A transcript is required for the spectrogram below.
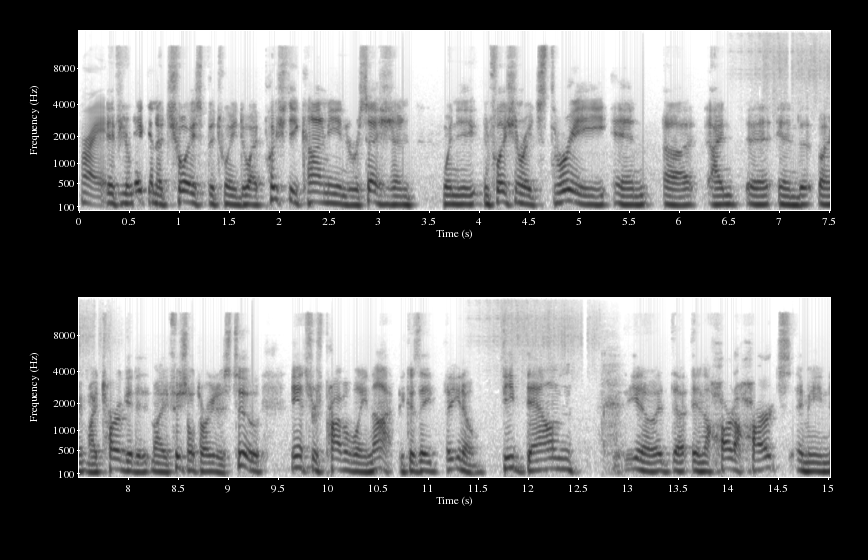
Right. If you're making a choice between do I push the economy into recession when the inflation rate's three and uh, I and my, my target, my official target is two, the answer is probably not because they, you know, deep down, you know, in the heart of hearts, I mean,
